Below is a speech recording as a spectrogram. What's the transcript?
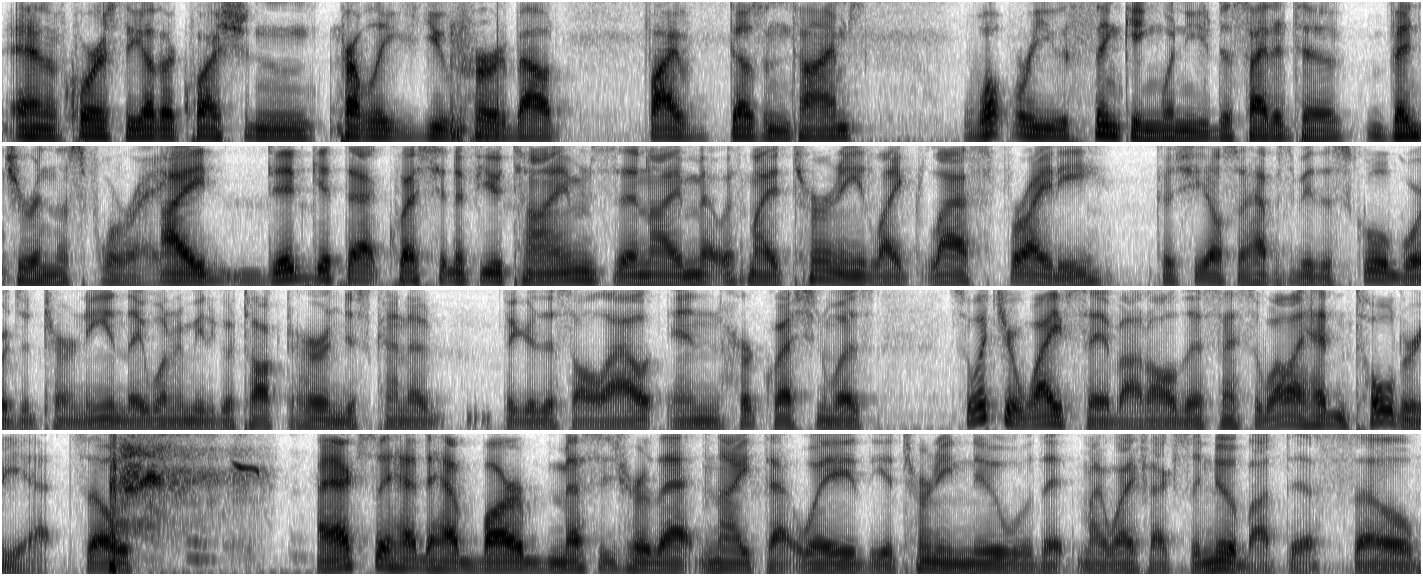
And of course, the other question probably you've heard about five dozen times. What were you thinking when you decided to venture in this foray? I did get that question a few times, and I met with my attorney like last Friday because she also happens to be the school board's attorney, and they wanted me to go talk to her and just kind of figure this all out. And her question was, "So what's your wife say about all this?" And I said, "Well, I hadn't told her yet." So I actually had to have Barb message her that night. That way, the attorney knew that my wife actually knew about this. So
